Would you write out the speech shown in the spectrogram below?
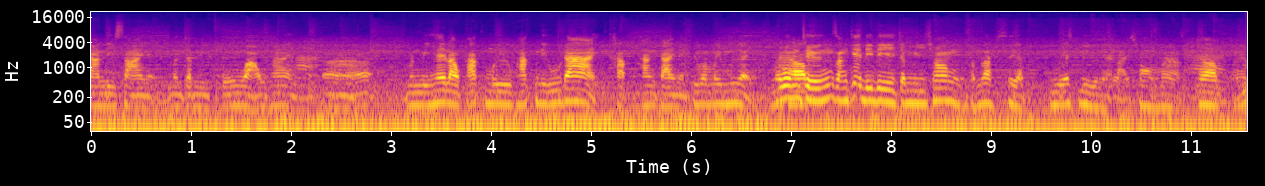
การดีไซน์เนี่ยมันจะมีโค้งเว้าให้ค่ะ อ่ามันมีให้เราพักมือพักนิ้วได้ขับทางไกลเนี่ยคิดว่าไม่เมื่อยนะครับ รวมถึงสังเกตดีๆ จะมีช่องสำหรับเสียบ USB เนี่ยหลายช่องมาก ครับแ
